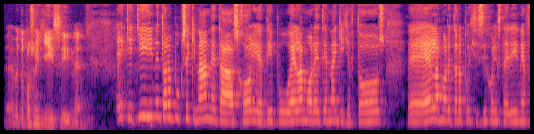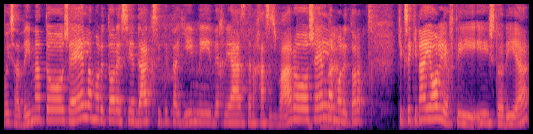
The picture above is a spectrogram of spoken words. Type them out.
ε, με το πόσο υγιής είναι. Ε, και εκεί είναι τώρα που ξεκινάνε τα σχόλια τύπου «Έλα μωρέ, τι ανάγκη έχει αυτός», ε, «Έλα μωρέ τώρα που έχεις εσύ χολυστερίνη αφού είσαι αδύνατος», «Έλα μωρέ τώρα εσύ εντάξει τι θα γίνει, δεν χρειάζεται να χάσεις βάρος», «Έλα Ναι. μωρέ τώρα...» Και ξεκινάει όλη αυτή η ιστορία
